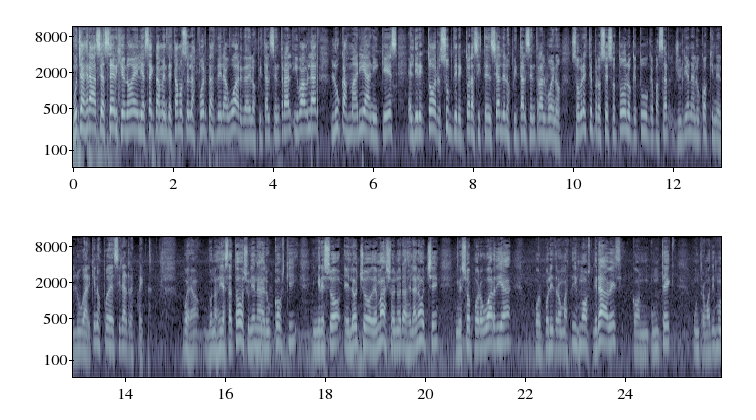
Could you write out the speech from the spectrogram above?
Muchas gracias, Sergio Noelia. Exactamente, estamos en las puertas de la guardia del Hospital Central y va a hablar Lucas Mariani, que es el director, subdirector asistencial del Hospital Central. Bueno, sobre este proceso, todo lo que tuvo que pasar Juliana Lukowski en el lugar, ¿qué nos puede decir al respecto? Bueno, buenos días a todos. Juliana Lukowski ingresó el 8 de mayo en horas de la noche, ingresó por guardia por politraumatismos graves con un TEC, un traumatismo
